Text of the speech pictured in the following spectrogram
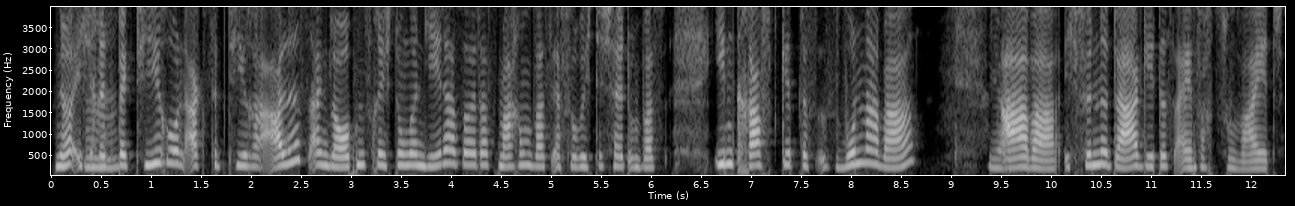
Ne, ich mhm. respektiere und akzeptiere alles an Glaubensrichtungen. Jeder soll das machen, was er für richtig hält und was ihm Kraft gibt. Das ist wunderbar. Ja. Aber ich finde, da geht es einfach zu weit.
